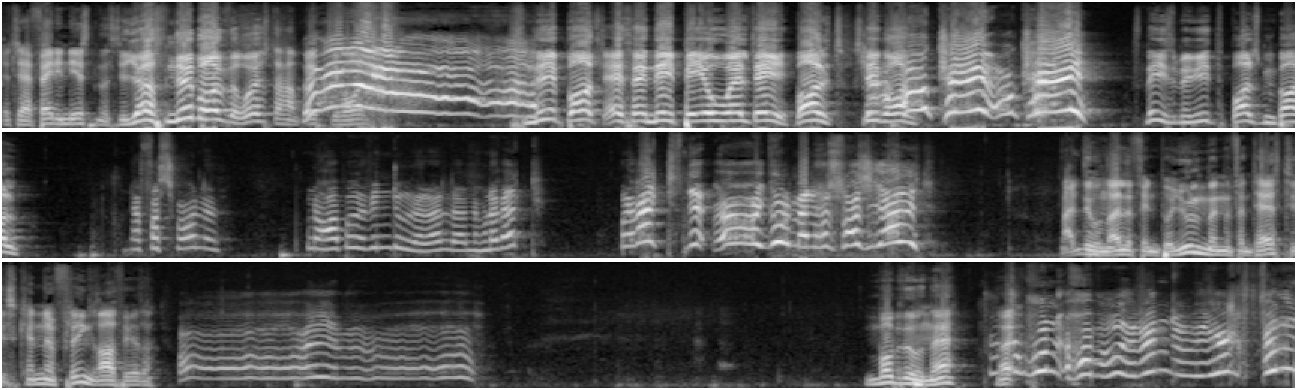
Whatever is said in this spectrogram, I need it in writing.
Jeg tager fat i næsten og siger, jeg snibbold, og ryster ham rigtig hårdt. Snibbold, S-N-E-B-O-L-D, bold, snibbold, Okay, okay. snes med hvidt, bold med bold. Hun er forsvundet. Hun er hoppet ud af vinduet eller andet. Hun er væk. Hun er væk. Sne- Åh, julemanden har slået ihjel. Nej, det kunne hun aldrig finde på. Julemanden er fantastisk. Han er en flink rar fætter. Åh, øh, Blev hun af? Nej, Hun hopper ud af vinduet. Vi kan ikke finde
